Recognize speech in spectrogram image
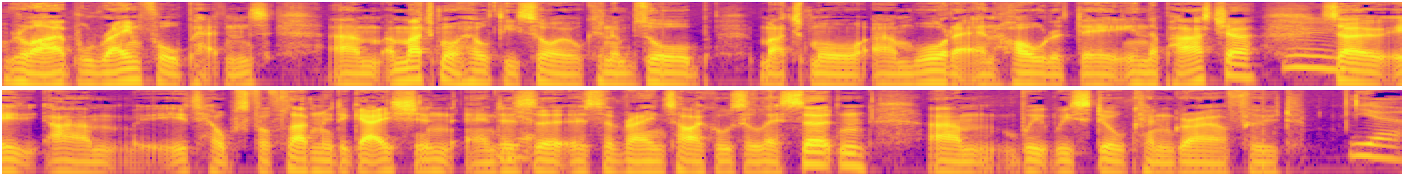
reliable rainfall patterns, um, a much more healthy soil can absorb much more um, water and hold it there in the pasture. So it, um, it helps for flood mitigation, and as, Yeah. the, as the rain cycles are less certain, um, we, we still can grow our food. Yeah.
